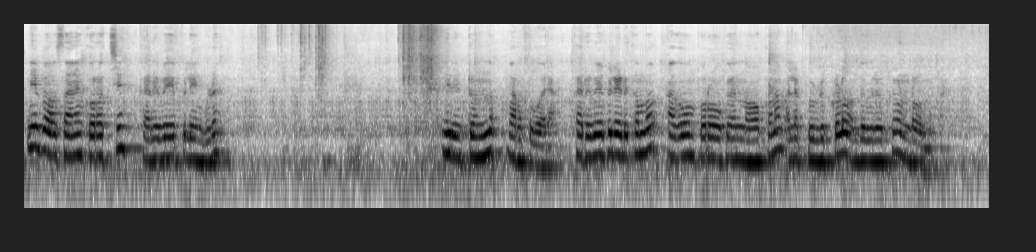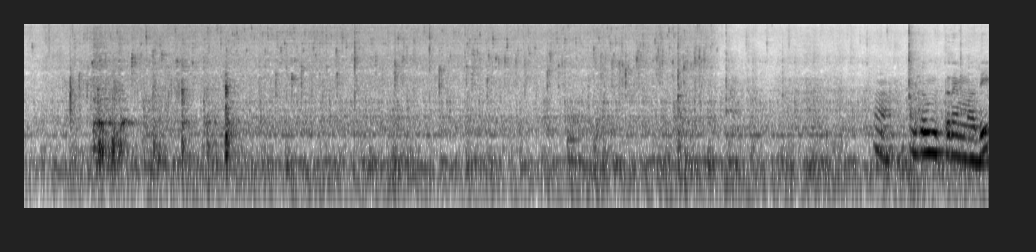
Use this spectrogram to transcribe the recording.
ഇനിയിപ്പോൾ അവസാനം കുറച്ച് കറിവേപ്പിലയും കൂടെ ഇതിട്ടൊന്ന് വറുത്ത് പോരാം കറിവേപ്പില എടുക്കുമ്പോൾ അകവും പുറവും ഒക്കെ നോക്കണം. അല്ല പുഴുക്കളോ എന്തെങ്കിലുമൊക്കെ ഉണ്ടോ എന്ന് ആ ഇതും ഇത്രയും മതി.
